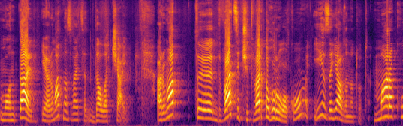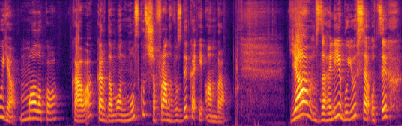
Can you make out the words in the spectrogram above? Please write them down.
Монталь. І аромат називається Далачай. Аромат е, 24-го року. І заявлено тут: маракуя, молоко, кава, кардамон, мускус, шафран, гвоздика і амбра. Я взагалі боюся оцих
